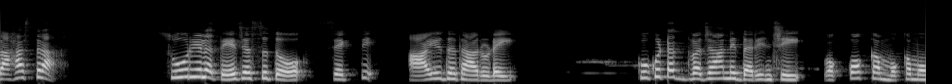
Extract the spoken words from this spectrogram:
సహస్ర సూర్యుల తేజస్సుతో శక్తి ఆయుధదారుడై కుకుట ధ్వజాన్ని ధరించి ఒక్కొక్క ముఖము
